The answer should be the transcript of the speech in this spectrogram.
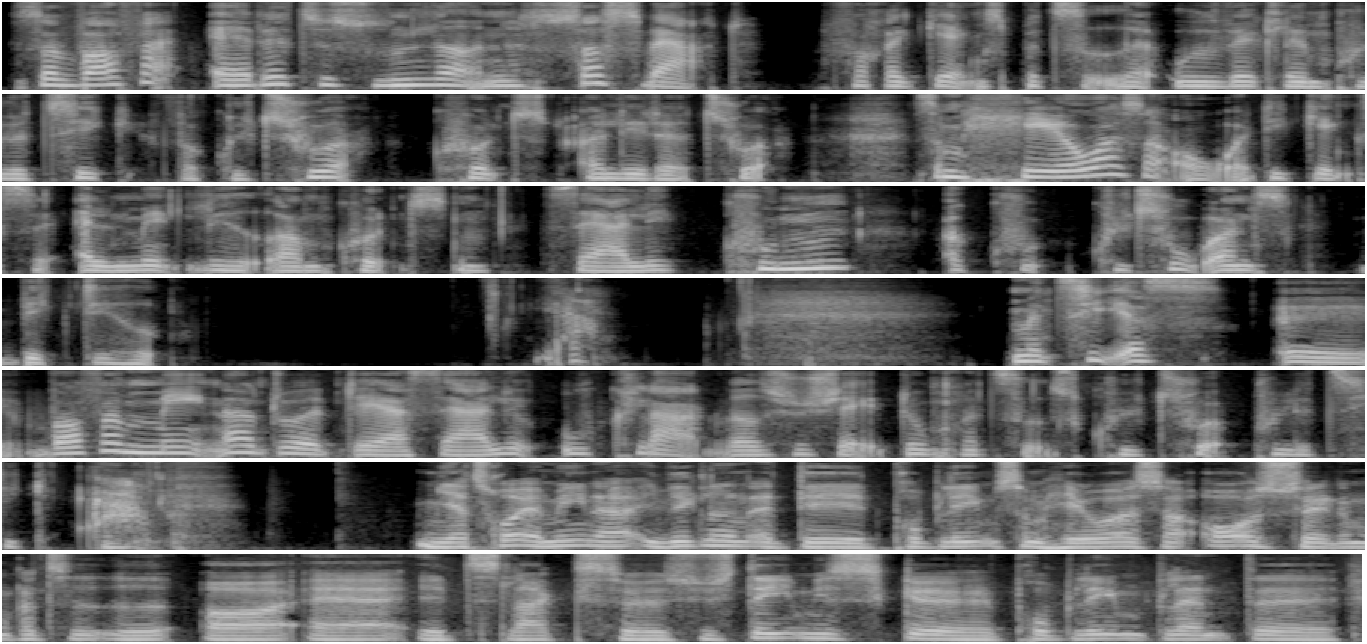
Så hvorfor er det til sydenladende så svært for regeringspartiet at udvikle en politik for kultur, kunst og litteratur, som hæver sig over de gængse almindeligheder om kunsten, særligt kunden og ku- kulturens vigtighed. Ja. Mathias, øh, hvorfor mener du, at det er særligt uklart, hvad Socialdemokratiets kulturpolitik er? Jeg tror, jeg mener i virkeligheden, at det er et problem, som hæver sig over Socialdemokratiet, og er et slags øh, systemisk øh, problem blandt øh,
